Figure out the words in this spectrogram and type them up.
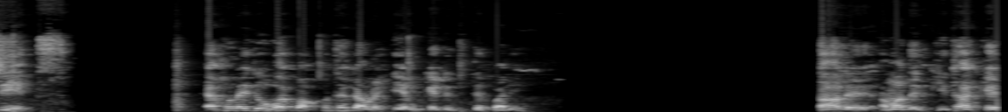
জিএক্স এখন এই যে উভয় পক্ষ থেকে আমরা এম কেটে দিতে পারি। তাহলে আমাদের কি থাকে?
